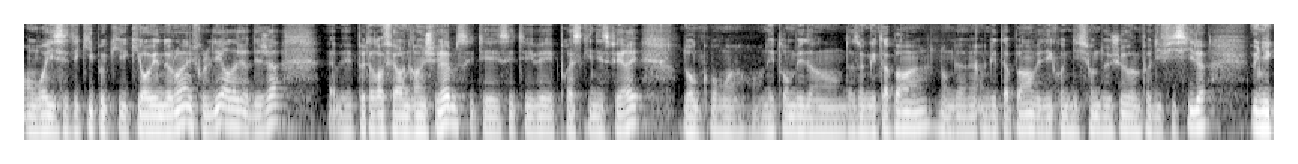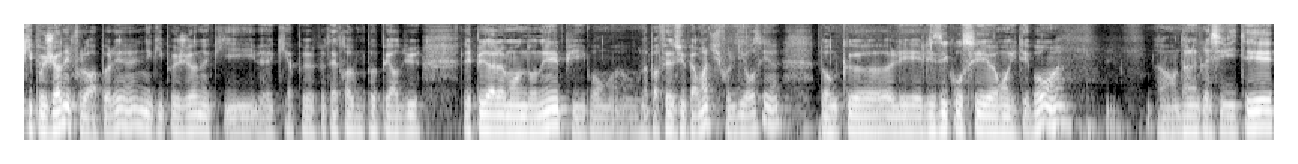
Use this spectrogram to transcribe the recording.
on voyait cette équipe qui, revient de loin, il faut le dire déjà. Peut-être faire un grand chelem, c'était presque inespéré. Donc on est tombé dans, un guet-apens, hein. donc un, guet-apens avec des conditions de jeu un peu difficiles. Une équipe jeune, il faut le rappeler, hein, une équipe jeune qui, ben, a peut-être un peu perdu les pédales à un moment donné. Puis bon, on n'a pas fait un super match, il faut le dire aussi. Hein. Donc euh, les, Écossais ont été bons dans l'agressivité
